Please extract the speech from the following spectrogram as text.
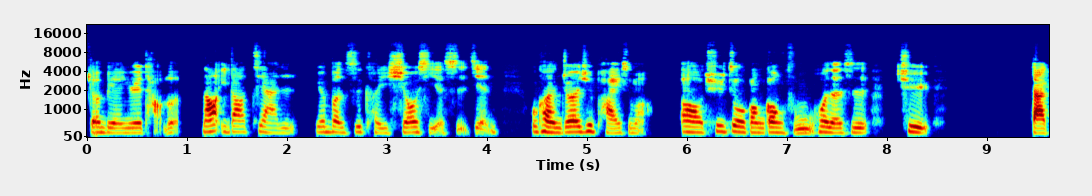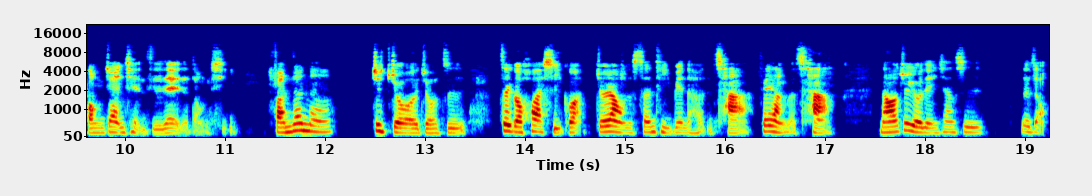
跟别人约讨论，然后一到假日原本是可以休息的时间，我可能就会去排什么哦去做公共服务，或者是去打工赚钱之类的东西，反正呢就久而久之，这个坏习惯就让我的身体变得很差，非常的差。然后就有点像是那种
